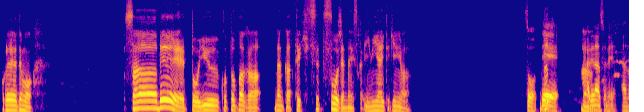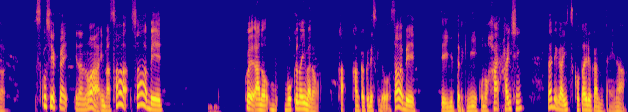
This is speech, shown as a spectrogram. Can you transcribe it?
これでも、サーベイという言葉がなんか適切そうじゃないですか、意味合い的には。そう。だで、うんあれなんですよね。あの、少し厄介なのは、今、サーサーベイ、これ、あの、ぼ僕の今のか感覚ですけど、サーベイって言ったときに、このは配信、誰がいつ答えるかみたいな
